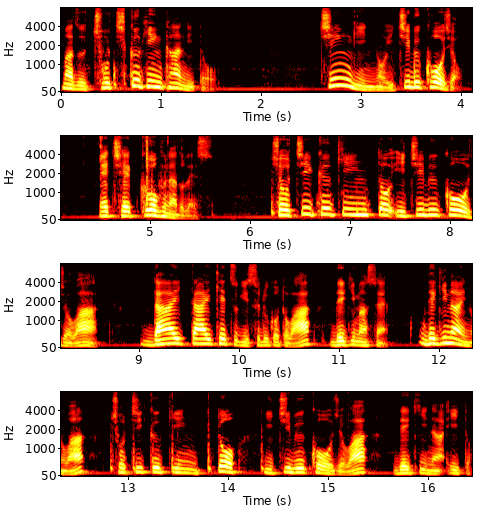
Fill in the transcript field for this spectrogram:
まず貯蓄金管理と賃金の一部控除、ね、チェックオフなどです。貯蓄金と一部控除は代替決議することはできません。できないのは貯蓄金と一部控除はできないと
